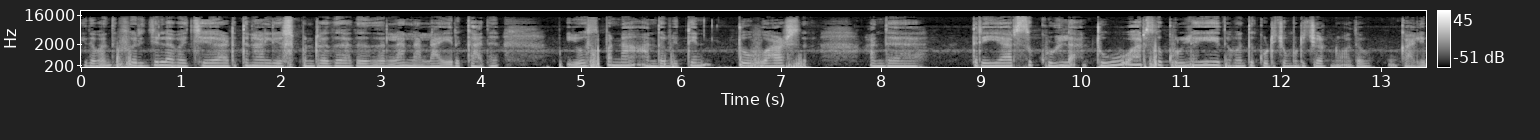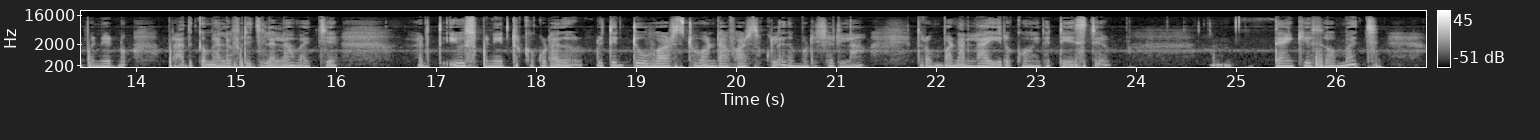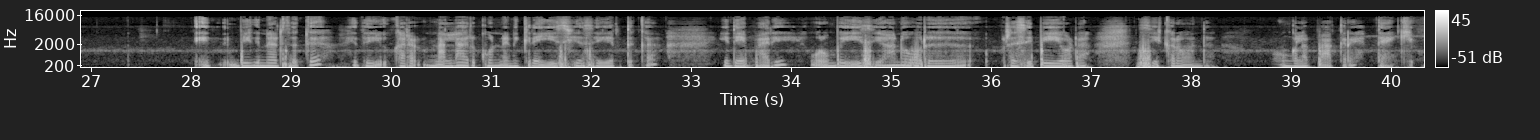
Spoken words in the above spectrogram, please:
இது வந்து ஃப்ரிட்ஜில் வச்சு அடுத்த நாள் யூஸ் பண்ணுறது அது இதெல்லாம் நல்லா இருக்காது. யூஸ் பண்ணால் அந்த வித்தின் டூ ஹவர்ஸ் அந்த த்ரீ ஹவர்ஸுக்குள்ளே டூ ஹவர்ஸுக்குள்ளேயே இதை வந்து குடிச்சு முடிச்சிடணும். அதை காலி பண்ணிடணும். அப்புறம் அதுக்கு மேலே ஃப்ரிட்ஜிலலாம் வச்சு அடுத்து யூஸ் பண்ணிகிட்டு இருக்கக்கூடாது within two hours two and half ஹவர்ஸுக்குள்ளே இதை முடிச்சிடலாம். இது ரொம்ப நல்லா இருக்கும் இது டேஸ்ட்டு தேங்க்யூ ஸோ மச் இது பிகினர்ஸுக்கு இது கர நல்லா இருக்கும்னு நினைக்கிறேன் ஈஸியாக செய்கிறதுக்கு இதே மாதிரி ரொம்ப ஈஸியான ஒரு ரெசிபியோட சீக்கிரம் வந்து உங்களை பார்க்குறேன். தேங்க்யூ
